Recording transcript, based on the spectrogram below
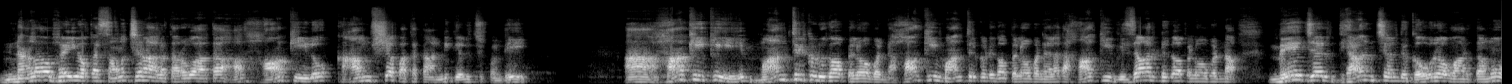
నలభై ఒక సంవత్సరాల తర్వాత హాకీలో కాంస్య పథకాన్ని గెలుచుకుంది. ఆ హాకీకి మాంత్రికుడుగా పిలువబడిన హాకీ మాంత్రికుడిగా పిలువబడిన లేదా హాకీ విజార్డ్గా పిలువబడిన మేజర్ ధ్యాన్ చంద్ గౌరవార్థము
